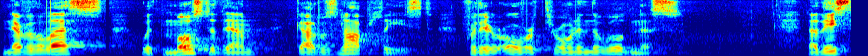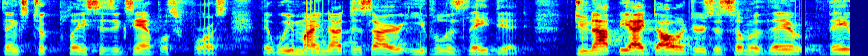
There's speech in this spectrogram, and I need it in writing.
Nevertheless, with most of them, God was not pleased, for they were overthrown in the wilderness. Now, these things took place as examples for us, that we might not desire evil as they did. Do not be idolaters as some of they, they,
